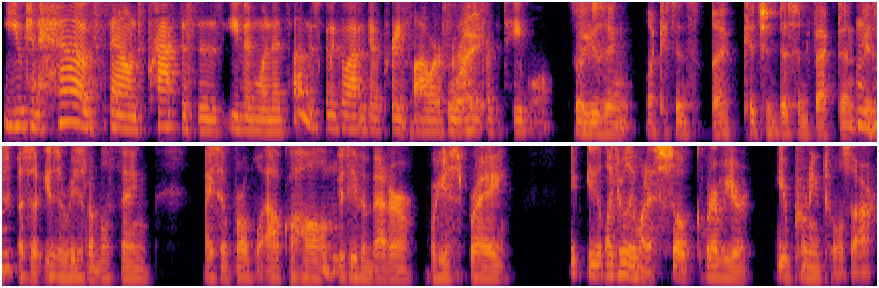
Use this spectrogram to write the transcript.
you can have sound practices even when it's i'm just going to go out and get a pretty flower for, Right. for the table So using a kitchen a kitchen disinfectant is Mm-hmm. is a, is a reasonable thing. Isopropyl alcohol Mhm. is even better. where you spray, you, you- like you really want to soak whatever your your pruning tools are.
